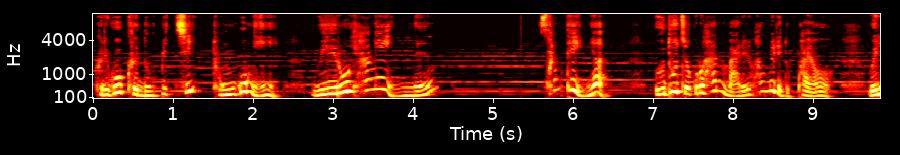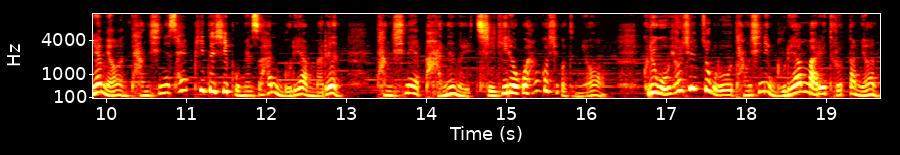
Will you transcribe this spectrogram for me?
그리고 그 눈빛이 동공이 위로 향해 있는 상태이면 의도적으로 한 말일 확률이 높아요. 왜냐면 당신이 살피듯이 보면서 한 무례한 말은 당신의 반응을 즐기려고 한 것이거든요. 그리고 현실적으로 당신이 무례한 말을 들었다면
